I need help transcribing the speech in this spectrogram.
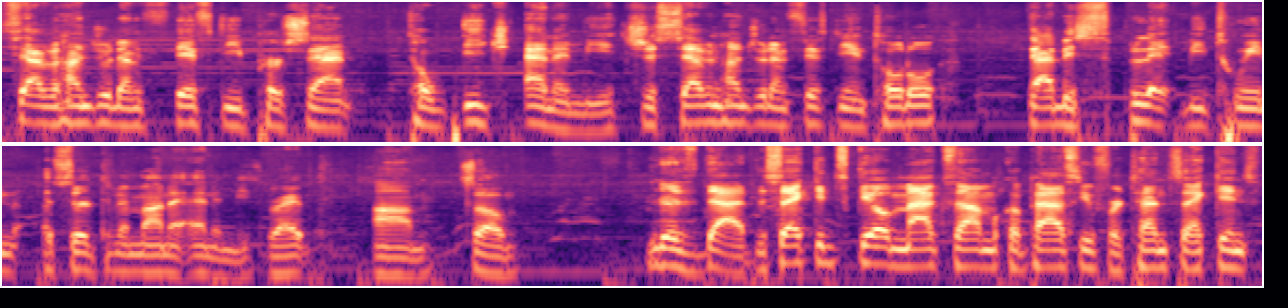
750 percent to each enemy. It's just 750 in total that is split between a certain amount of enemies right? Um so there's that. The second skill, max ammo capacity for 10 seconds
